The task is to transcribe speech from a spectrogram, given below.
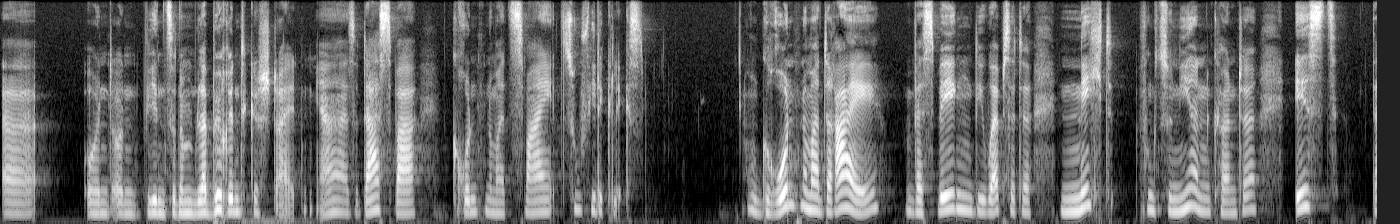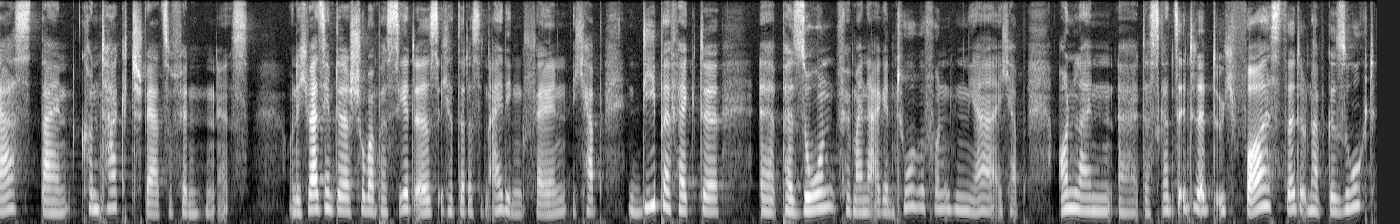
äh, und, und wie in so einem Labyrinth gestalten. Ja, also das war Grund Nummer zwei, zu viele Klicks. Grund Nummer drei, weswegen die Webseite nicht funktionieren könnte, ist dass dein Kontakt schwer zu finden ist. Und ich weiß nicht, ob dir das schon mal passiert ist. Ich hatte das in einigen Fällen. Ich habe die perfekte äh, Person für meine Agentur gefunden. Ja, ich habe online äh, das ganze Internet durchforstet und habe gesucht.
